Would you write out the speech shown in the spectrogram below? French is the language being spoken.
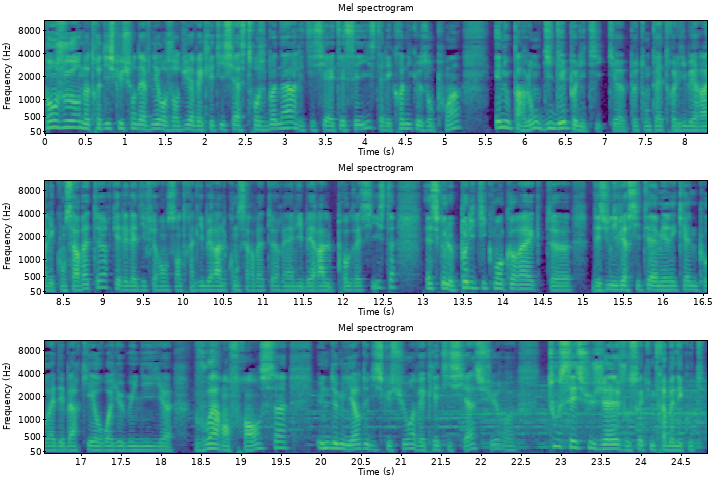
Bonjour, notre discussion d'avenir aujourd'hui avec Laetitia Strauss-Bonnard. Laetitia est essayiste, elle est chroniqueuse au point et nous parlons d'idées politiques. Peut-on être libéral et conservateur? Quelle est la différence entre un libéral conservateur et un libéral progressiste? Est-ce que le politiquement correct euh, des universités américaines pourrait débarquer au Royaume-Uni, euh, voire en France? Une demi-heure de discussion avec Laetitia sur euh, tous ces sujets. Je vous souhaite une très bonne écoute.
